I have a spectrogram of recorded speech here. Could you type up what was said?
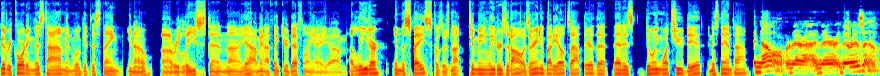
good recording this time and we'll get this thing you know uh, released. And uh, yeah i mean i think you're definitely a um, a leader in the space because there's not too many leaders at all. Is there anybody else out there that that is doing what you did in this day and time? No, there there there isn't.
